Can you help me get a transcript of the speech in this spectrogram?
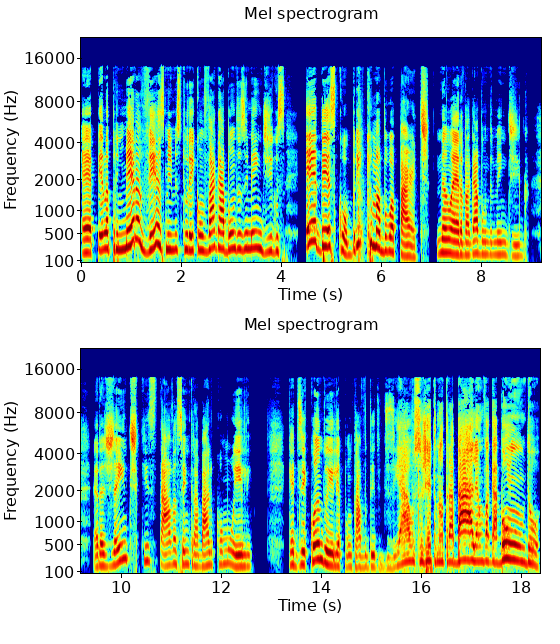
é, pela primeira vez me misturei com vagabundos e mendigos e descobri que uma boa parte não era vagabundo e mendigo. Era gente que estava sem trabalho como ele. Quer dizer, quando ele apontava o dedo e dizia: Ah, o sujeito não trabalha, é um vagabundo,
